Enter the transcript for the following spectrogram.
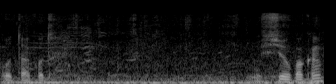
Вот так вот. Все, пока.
